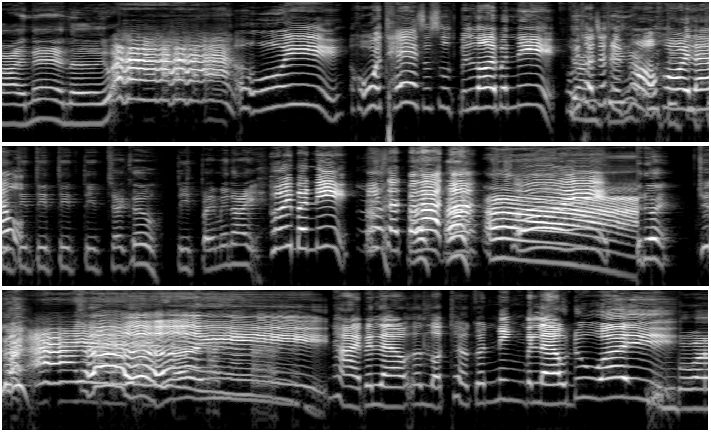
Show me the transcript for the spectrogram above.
บายๆแน่เลยว้าโอ้ยโหเท่ สุดๆไปเลยบันนี่โอ้ยเธอจะถึงหอคอยแล้ว ติดติดติดติดติดชายเกิลติดไปไม่ได้ เฮ้ยบันนี่มีสัตว์ประหลาดมาอ่าโอ้ยช่วยด้วยช่วยด้วยเอ้ยหายไปแล้วแล้วรถเธอก็นิ่งไปแล้วด้วยจริงเพราะว่า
